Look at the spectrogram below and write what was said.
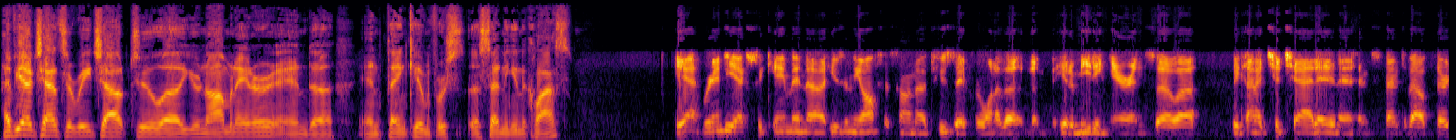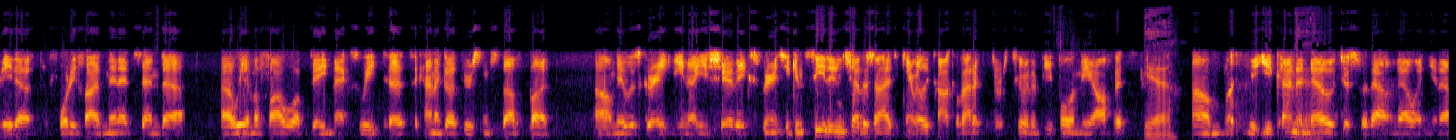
have you had a chance to reach out to uh, your nominator and, uh, and thank him for uh, sending you to class? Yeah, Randy actually came in. Uh, he was in the office on uh, Tuesday for one of the, the. He had a meeting here, and so we kind of chit chatted and, and spent about thirty to, to forty-five minutes. And uh, uh, we have a follow-up date next week to to kind of go through some stuff. But um, it was great. You know, you share the experience. You can see it in each other's eyes. You can't really talk about it because there's two other people in the office. Yeah. Um, but you, you kind of know just without knowing, you know.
